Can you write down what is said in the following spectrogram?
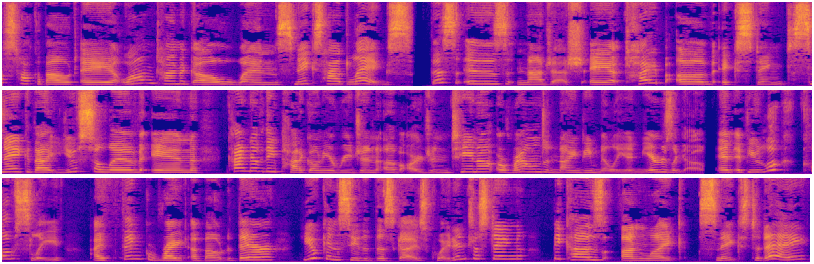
Let's talk about a long time ago when snakes had legs. This is Najash, a type of extinct snake that used to live in kind of the Patagonia region of Argentina around 90 million years ago. And if you look closely, I think right about there, you can see that this guy is quite interesting because unlike snakes today,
